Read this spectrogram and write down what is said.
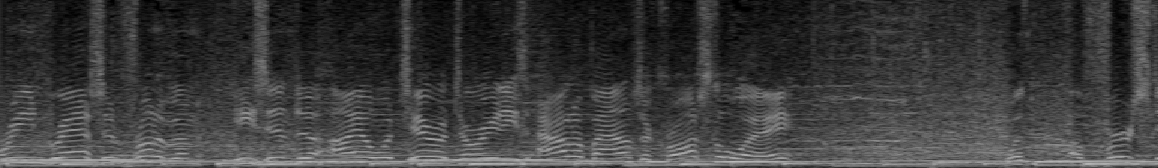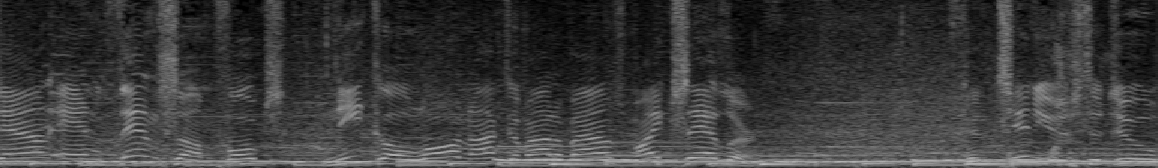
green grass in front of him. He's into Iowa territory and he's out of bounds across the way with a first down and then some, folks. Nico Law knocked him out of bounds. Mike Sadler continues to do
